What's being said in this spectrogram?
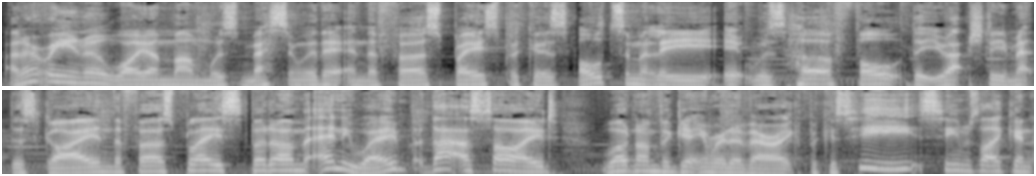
I don't really know why your mum was messing with it in the first place because ultimately it was her fault that you actually met this guy in the first place. But um anyway, that aside, well done for getting rid of Eric because he seems like an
